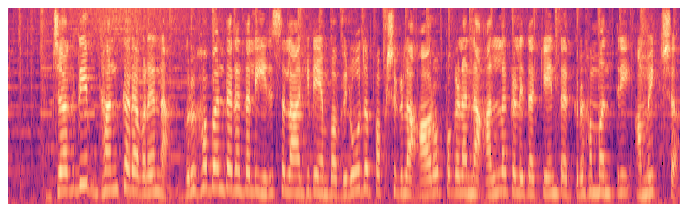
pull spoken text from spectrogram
ಜಗದೀಪ್ ಧನ್ಕರ್ ಅವರನ್ನ ಗೃಹ ಬಂಧನದಲ್ಲಿ ಇರಿಸಲಾಗಿದೆ ಎಂಬ ವಿರೋಧ ಪಕ್ಷಗಳ ಆರೋಪಗಳನ್ನು ಅಲ್ಲಗಳೆದ ಕೇಂದ್ರ ಗೃಹ ಮಂತ್ರಿ ಅಮಿತ್ ಶಾ.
